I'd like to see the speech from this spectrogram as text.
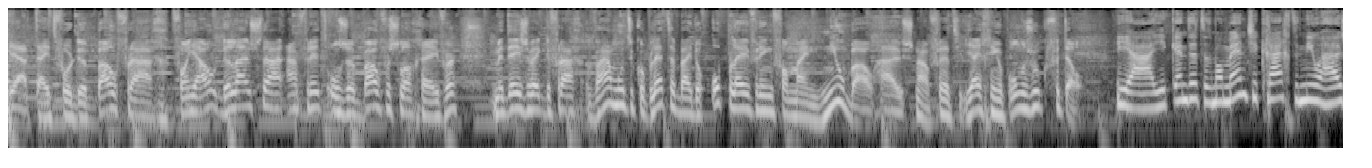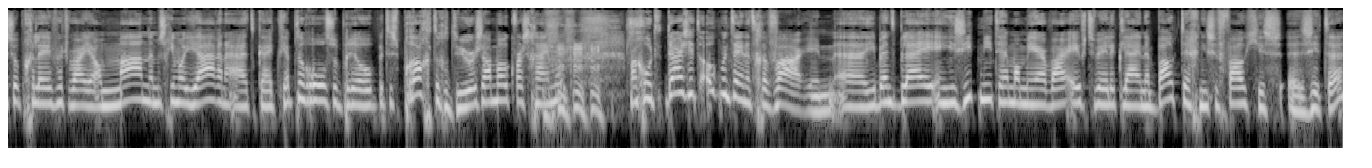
Ja, tijd voor de bouwvraag van jou, de luisteraar aan Fred, onze bouwverslaggever. Met deze week de vraag, waar moet ik op letten bij de oplevering van mijn nieuwbouwhuis? Nou Fred, jij ging op onderzoek, vertel. Ja, je kent het. Het moment je krijgt een nieuw huis opgeleverd... waar je al maanden, misschien wel jaren naar uitkijkt. Je hebt een roze bril op. Het is prachtig duurzaam ook waarschijnlijk. maar goed, daar zit ook meteen het gevaar in. Uh, je bent blij en je ziet niet helemaal meer... waar eventuele kleine bouwtechnische foutjes uh, zitten.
